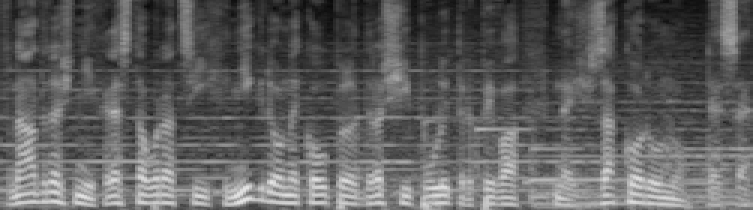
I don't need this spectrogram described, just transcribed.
v nádražních restauracích nikdo nekoupil dražší půl litr piva než za korunu 10.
